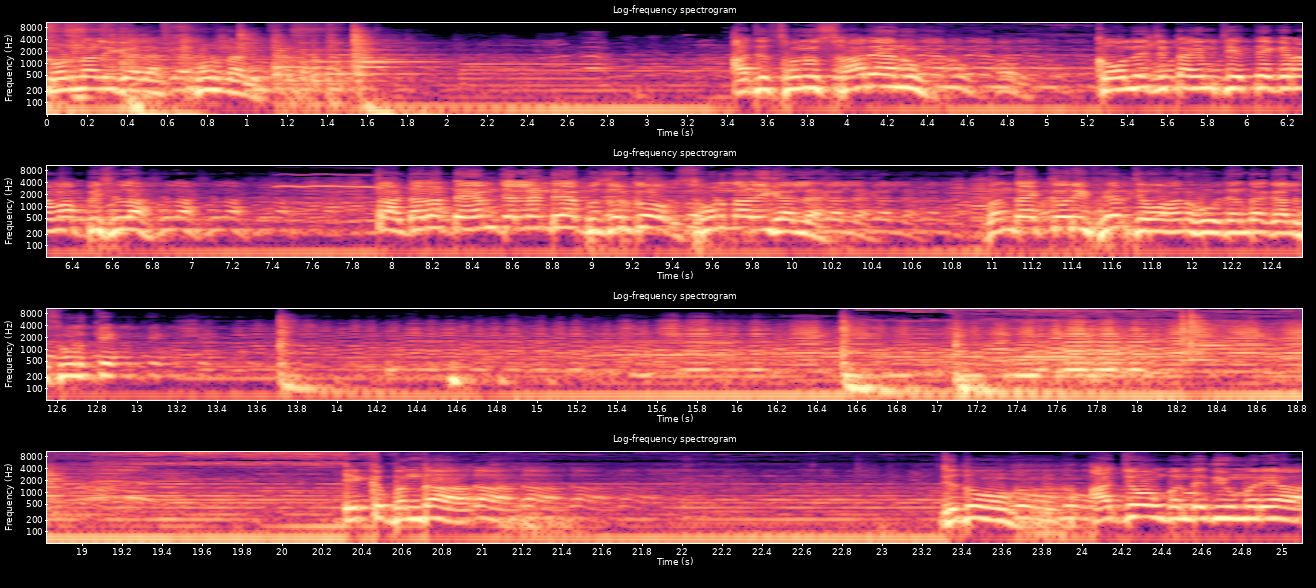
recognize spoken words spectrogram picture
ਸੁਣਨ ਵਾਲੀ ਗੱਲ ਹੈ, ਸੁਣਨ ਵਾਲੀ। ਅੱਜ ਤੁਹਾਨੂੰ ਸਾਰਿਆਂ ਨੂੰ ਕਾਲਜ ਟਾਈਮ ਚੇਤੇ ਕਰਾਵਾਂ, ਪਿਛਲਾ। ਤੁਹਾਡਾ ਤਾਂ ਟਾਈਮ ਚੱਲਣ ਡਿਆ, ਬਜ਼ੁਰਗੋ, ਸੁਣਨ ਵਾਲੀ ਗੱਲ ਹੈ। ਬੰਦਾ ਇੱਕ ਵਾਰੀ ਫਿਰ ਜਵਾਨ ਹੋ ਜਾਂਦਾ ਗੱਲ ਸੁਣ ਕੇ। ਇੱਕ ਬੰਦਾ ਜਦੋਂ ਅੱਜ ਉਹ ਬੰਦੇ ਦੀ ਉਮਰ ਆ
